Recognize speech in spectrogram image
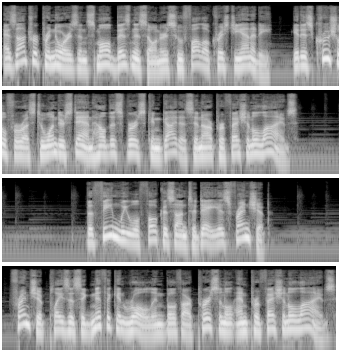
As entrepreneurs and small business owners who follow Christianity, it is crucial for us to understand how this verse can guide us in our professional lives. The theme we will focus on today is friendship. Friendship plays a significant role in both our personal and professional lives.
